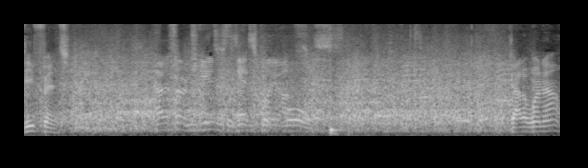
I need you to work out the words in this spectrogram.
Defense. How does our chances get playoffs? Gotta win out.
